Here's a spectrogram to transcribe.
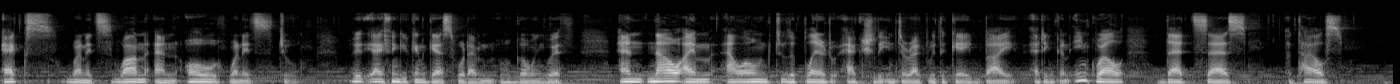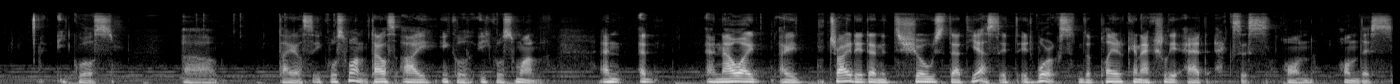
X when it's one and O when it's two. I think you can guess what I'm going with. And now I'm allowing to the player to actually interact with the game by adding an inkwell that says tiles equals uh, tiles equals one, tiles i equals equals one, and and, and now I I tried it and it shows that yes it, it works. The player can actually add axis on on this,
